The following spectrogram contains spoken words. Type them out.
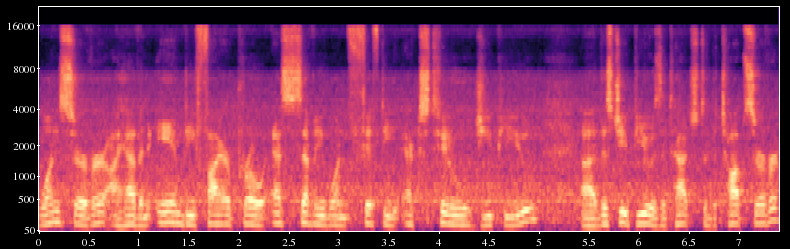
one server, I have an AMD FirePro S7150X2 GPU uh, this GPU is attached to the top server.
